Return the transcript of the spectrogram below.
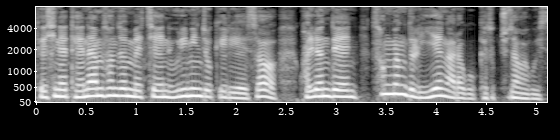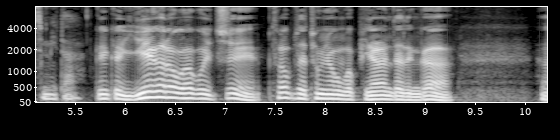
대신에 대남 선전 매체인 우리민족끼리에서 관련된 성명들을 이행하라고 계속 주장하고 있습니다. 그러니까 이행하라고 하고 있지 트럼프 대통령을 막 비난한다든가 어,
